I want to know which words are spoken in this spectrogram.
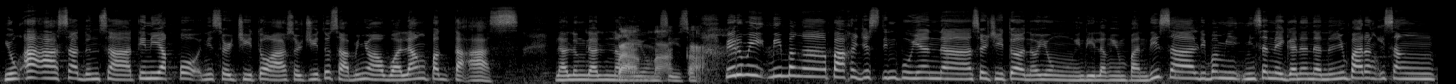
Yung aasa dun sa tiniyak po ni Sir Chito. Ha? Sir Chito, sabi nyo ha, walang pagtaas. Lalong-lalo na ngayong season. Pero may, may mga packages din po yan na Sir Chito, ano? yung hindi lang yung pandesal. Di ba mi- minsan may ganun na, yung parang isang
